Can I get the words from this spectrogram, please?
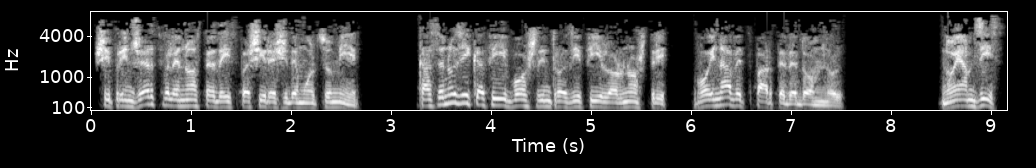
și prin jertfele noastre de ispășire și de mulțumiri. Ca să nu zică fiii voștri într-o zi fiilor noștri, voi n-aveți parte de Domnul. Noi am zis,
